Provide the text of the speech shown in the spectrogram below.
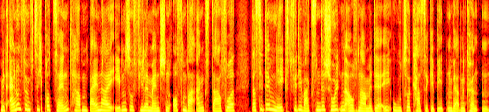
Mit 51 Prozent haben beinahe ebenso viele Menschen offenbar Angst davor, dass sie demnächst für die wachsende Schuldenaufnahme der EU zur Kasse gebeten werden könnten.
